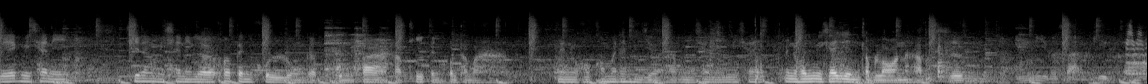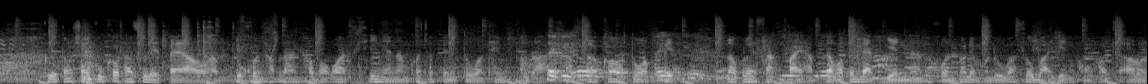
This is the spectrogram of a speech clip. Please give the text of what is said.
เล็ก ๆ มีแค่นี้ที่นั่งมีแค่นี้เลยแล้วก็เป็นคุณลุงกับคุณป้าครับที่เป็นคนทำอาหาร เมนูเขาก็ไม่ได้มีเยอะครับ มีแค่นี้มีแค่เมนูเขาจะมีแค่เย็นกับร้อนนะครับซึ่งมีภาษาอังกฤษ คือต้องใช้ Google Translate แปลเอาครับ ทุกคนครับร้านเขาบอกว่าที่แนะนำก็จะเป็นตัวเทมปุระครับแล้วก็ตัวเป็ดเราก็เลยสั่งไปครับ แต่ว่าเป็นแบบเย็นนะทุกคนก็เดี๋ยวมาดูว่าโซบะเย็นของเขาจะอร่อย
